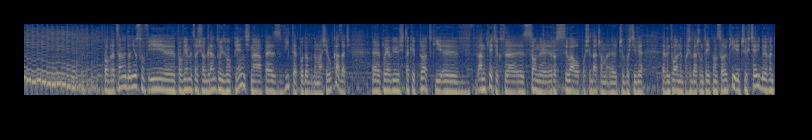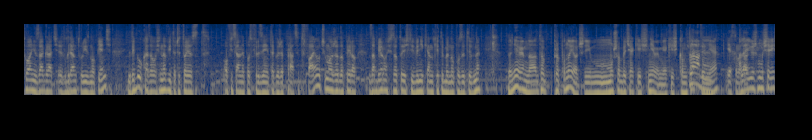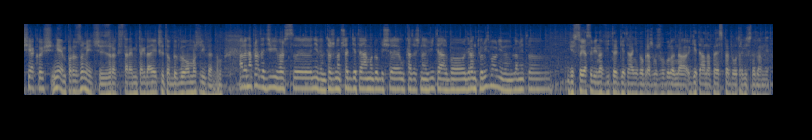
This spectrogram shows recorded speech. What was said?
Powracamy do newsów i e, powiemy coś o Gran Turismo 5 na PS Vita podobno ma się ukazać. E, Pojawiły się takie plotki e, w ankiecie, które Sony rozsyłało posiadaczom, czy właściwie ewentualnym posiadaczom tej konsolki, czy chcieliby ewentualnie zagrać w Gran Turismo 5, gdyby ukazało się na Vita. Czy to jest oficjalne potwierdzenie tego, że prace trwają, czy może dopiero zabiorą się za to, jeśli wyniki ankiety będą pozytywne? No nie wiem, no to proponują, czyli muszą być jakieś, nie wiem, jakieś kontakty, Plany. nie? Jestem Ale tak. już musieli się jakoś, nie wiem, porozumieć z Rockstarem i tak dalej, czy to by było możliwe, no. Ale naprawdę dziwi was, y, nie wiem, to, że na przykład GTA mogłoby się ukazać na Vita albo Gran Turismo, nie wiem, dla mnie to... Wiesz co, ja sobie na Vita GTA nie wyobrażam, że w ogóle na GTA na PSP było tragiczne dla mnie.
